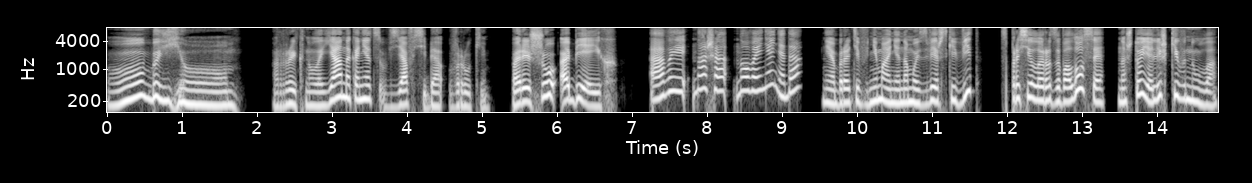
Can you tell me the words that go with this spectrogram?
«Убьем!» — рыкнула я, наконец, взяв себя в руки. «Порешу обеих!» «А вы наша новая няня, да?» Не обратив внимания на мой зверский вид, спросила розоволосая, на что я лишь кивнула.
